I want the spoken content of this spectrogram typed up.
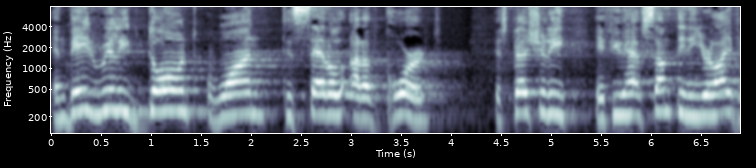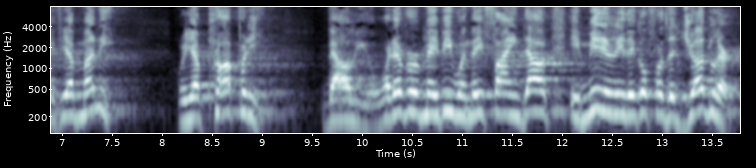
and they really don't want to settle out of court, especially if you have something in your life, if you have money or you have property value or whatever it may be, when they find out, immediately they go for the juggler.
